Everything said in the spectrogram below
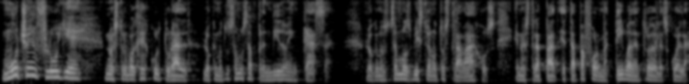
Mucho influye nuestro bagaje cultural, lo que nosotros hemos aprendido en casa, lo que nosotros hemos visto en otros trabajos, en nuestra etapa formativa dentro de la escuela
